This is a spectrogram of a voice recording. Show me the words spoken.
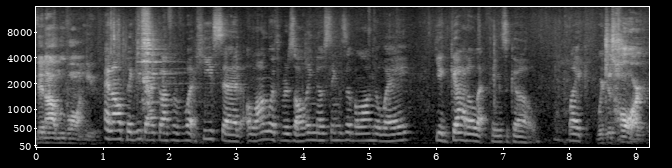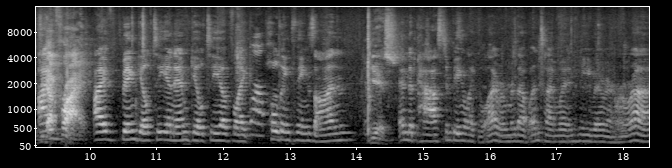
Then I'll move on here. And I'll piggyback off of what he said, along with resolving those things along the way, you gotta let things go. Like, Which is hard. You I- got pride. I've been guilty and am guilty of like holding things on Yes. in the past and being like, well, I remember that one time when he, rah, rah, rah, rah.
